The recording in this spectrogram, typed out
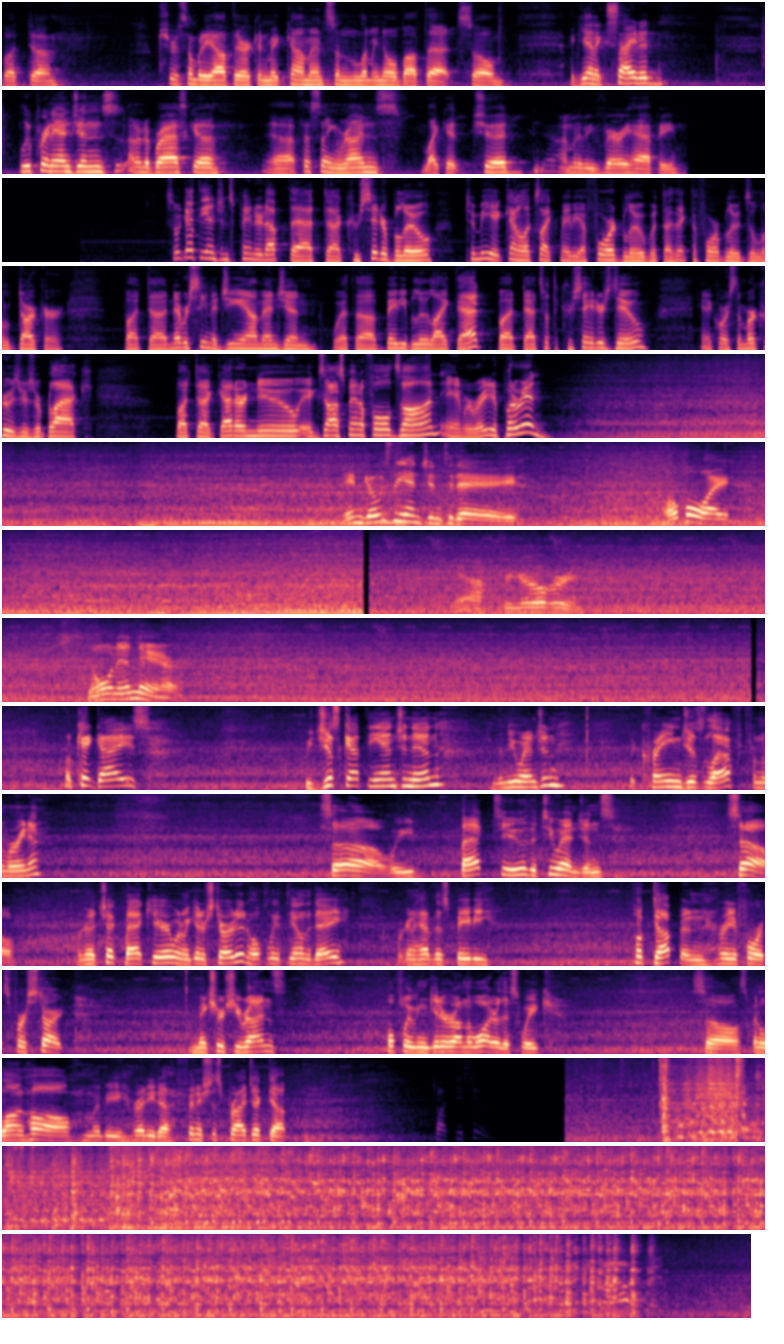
but um, I'm sure somebody out there can make comments and let me know about that so again excited blueprint engines out of Nebraska uh, if this thing runs like it should I'm gonna be very happy so we got the engines painted up that uh, Crusader blue to me it kind of looks like maybe a Ford blue but I think the Ford blue is a little darker but uh, never seen a GM engine with a baby blue like that. But that's what the Crusaders do, and of course the Mercruisers are black. But uh, got our new exhaust manifolds on, and we're ready to put her in. In goes the engine today. Oh boy. Yeah, bring her over and she's going in there. Okay guys, we just got the engine in, the new engine. The crane just left from the marina. So we back to the two engines. So we're going to check back here when we get her started. Hopefully at the end of the day we're going to have this baby hooked up and ready for its first start. Make sure she runs. Hopefully we can get her on the water this week. So it's been a long haul. I'm going to be ready to finish this project up. Talk to you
